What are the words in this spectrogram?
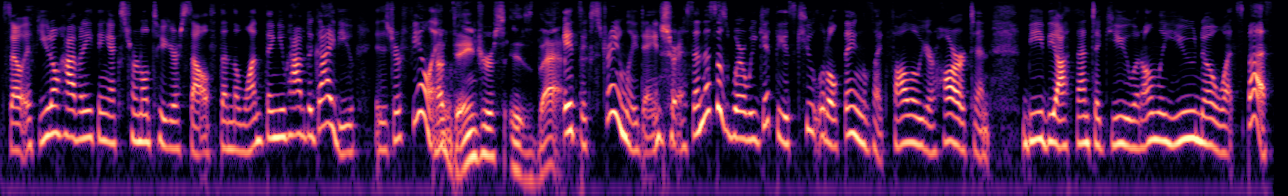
So if you don't have anything external to yourself, then the one thing you have to guide you is your feelings. How dangerous is that? It's extremely dangerous. And this is where we get these cute little things like follow your heart and be the authentic you and only you know what's best.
